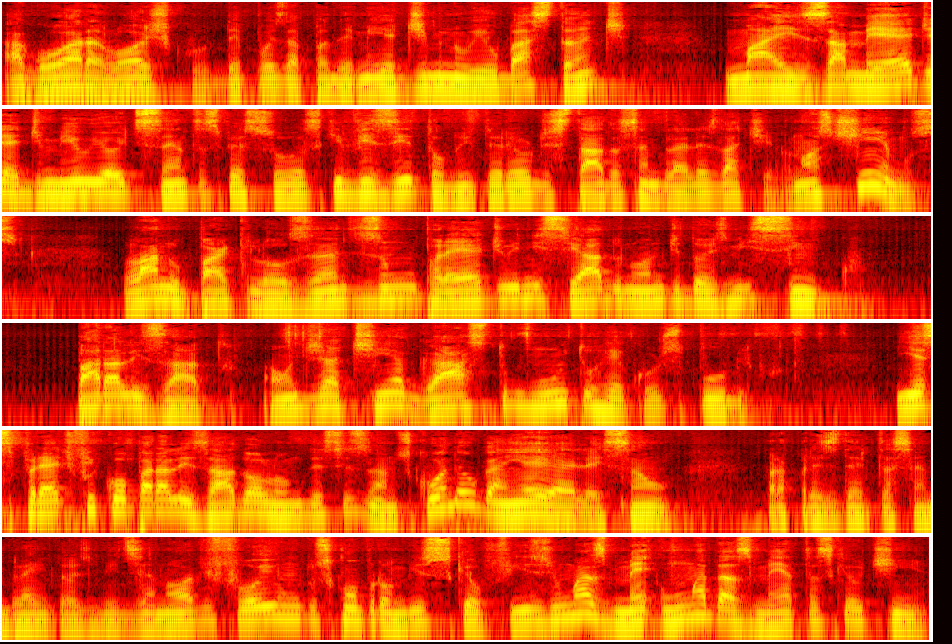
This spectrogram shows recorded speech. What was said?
Agora, lógico, depois da pandemia diminuiu bastante, mas a média é de 1.800 pessoas que visitam no interior do estado a Assembleia Legislativa. Nós tínhamos lá no Parque Los Andes um prédio iniciado no ano de 2005, paralisado, onde já tinha gasto muito recurso público. E esse prédio ficou paralisado ao longo desses anos. Quando eu ganhei a eleição para presidente da Assembleia em 2019, foi um dos compromissos que eu fiz e umas uma das metas que eu tinha.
